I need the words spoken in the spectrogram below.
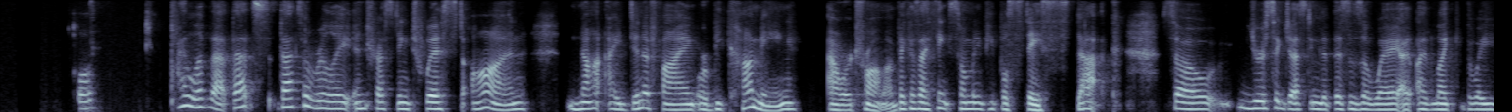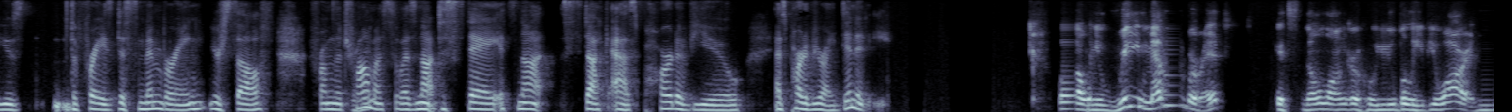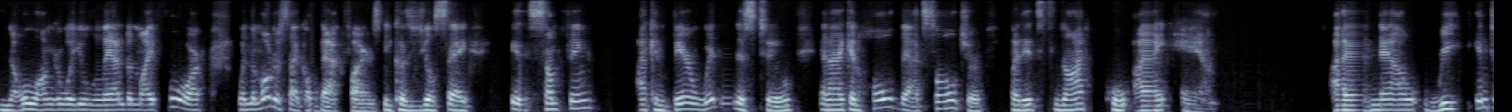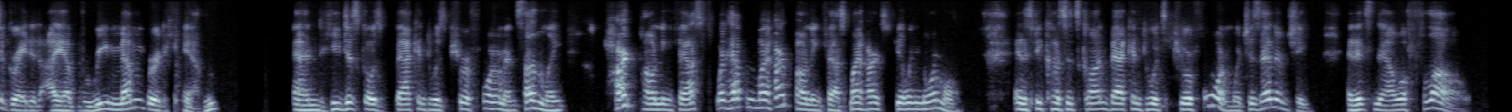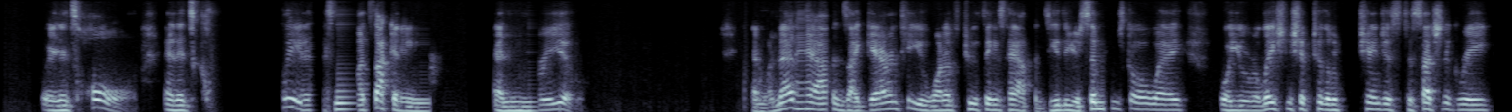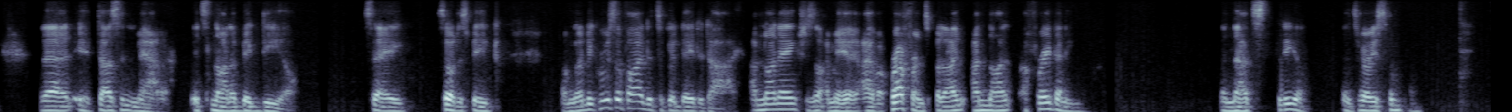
I love that. That's that's a really interesting twist on not identifying or becoming our trauma because I think so many people stay stuck. So you're suggesting that this is a way. I, I like the way you use the phrase dismembering yourself from the mm-hmm. trauma mm-hmm. so as not to stay it's not stuck as part of you as part of your identity well when you remember it it's no longer who you believe you are and no longer will you land on my floor when the motorcycle backfires because you'll say it's something i can bear witness to and i can hold that soldier but it's not who i am I've now reintegrated, I have remembered him, and he just goes back into his pure form. And suddenly, heart pounding fast. What happened to my heart pounding fast? My heart's feeling normal. And it's because it's gone back into its pure form, which is energy. And it's now a flow, and it's whole, and it's clean, it's not stuck anymore. And for you. And when that happens, I guarantee you one of two things happens. Either your symptoms go away or your relationship to them changes to such a degree that it doesn't matter. It's not a big deal. Say, so to speak, I'm going to be crucified. It's a good day to die. I'm not anxious. I mean, I have a preference, but I'm, I'm not afraid anymore. And that's the deal. It's very simple.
